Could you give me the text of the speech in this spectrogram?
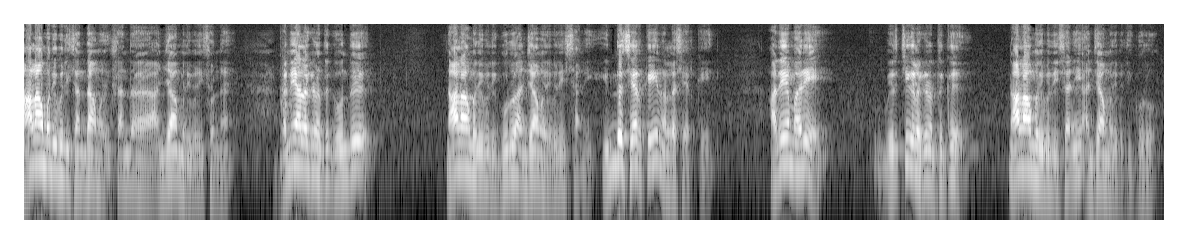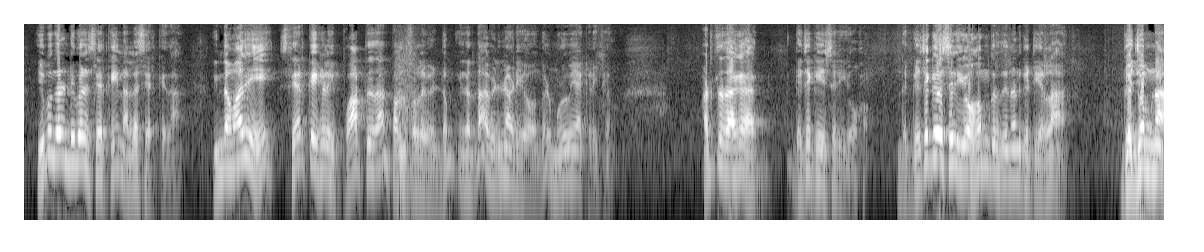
நாலாம் அதிபதி சந்தாமதி சந்த அஞ்சாம் அதிபதி சொன்னேன். கன்னியாலக்கணத்துக்கு வந்து நாலாம் அதிபதி குரு அஞ்சாம் அதிபதி சனி. இந்த சேர்க்கையும் நல்ல சேர்க்கை. அதே மாதிரி விருச்சிக லக்னத்துக்கு நாலாம் அதிபதி சனி அஞ்சாம் அதிபதி குரு. இவங்க ரெண்டு பேரும் சேர்க்கையும் நல்ல சேர்க்கை தான் இந்த மாதிரி சேர்க்கைகளை பார்த்து தான் பலன் சொல்ல வேண்டும். இதன் தான் வெளிநாடு யோகங்கள் முழுமையாக கிடைக்கும். அடுத்ததாக கஜகேசரி யோகம். இந்த கஜகேசரி யோகம்ங்கிறது என்னென்னு கேட்டீங்கன்னா கஜம்னா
